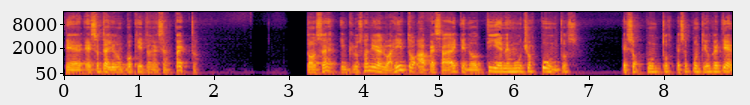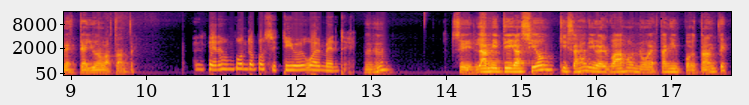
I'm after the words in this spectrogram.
eso te ayuda un poquito en ese aspecto. Entonces, incluso a nivel bajito, a pesar de que no tienes muchos puntos, esos puntos, esos puntitos que tienes te ayudan bastante. Tienes un punto positivo igualmente. Sí, la mitigación quizás a nivel bajo no es tan importante,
